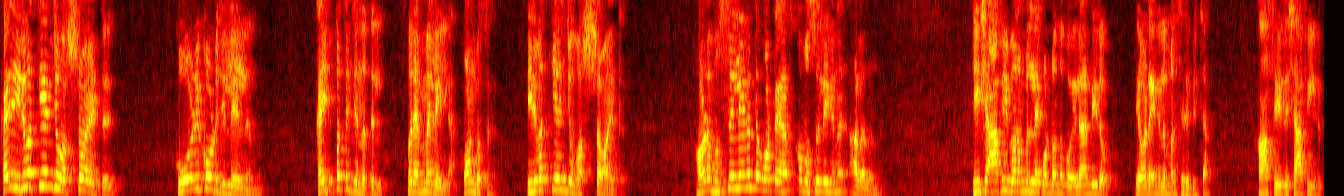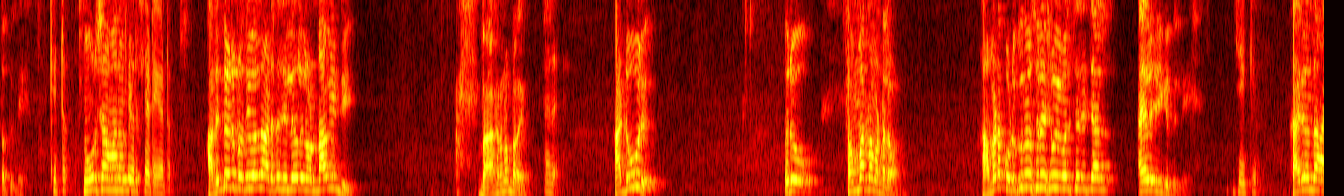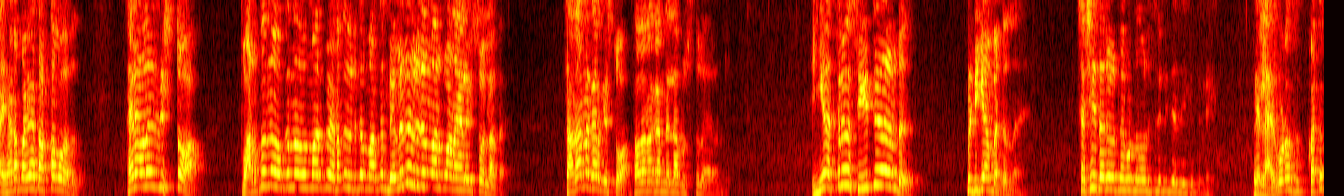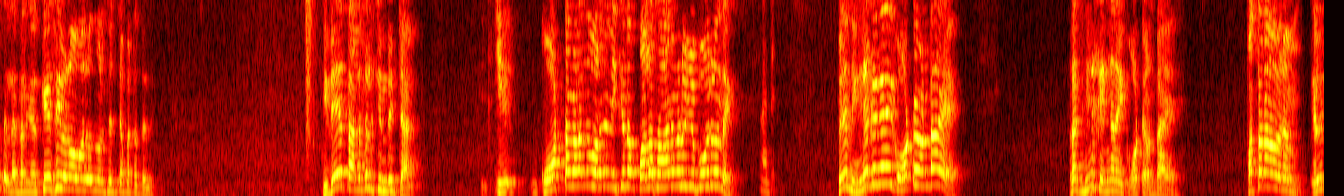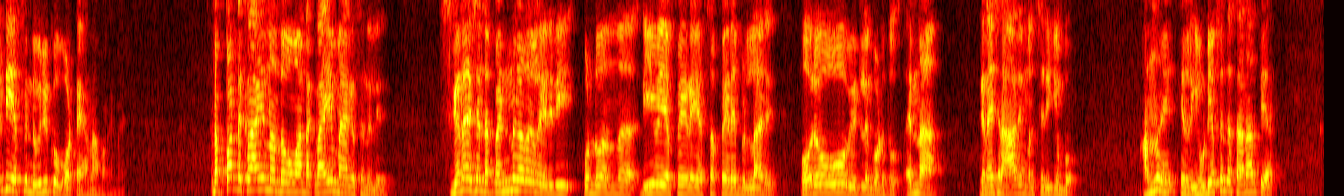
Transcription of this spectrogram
കഴിഞ്ഞ ഇരുപത്തിയഞ്ച് വർഷമായിട്ട് കോഴിക്കോട് ജില്ലയിൽ നിന്ന് കൈപ്പത്തി ചിഹ്നത്തിൽ ഒരു എം എൽ എ ഇല്ല കോൺഗ്രസിന് ഇരുപത്തിയഞ്ച് വർഷമായിട്ട്. അവിടെ മുസ്ലിം ലീഗിന്റെ കോട്ടയാണ്. ആ മുസ്ലിം ലീഗിന് ആളുകളുണ്ട്. ഈ ഷാഫി പറമ്പിലെ കൊണ്ടുവന്ന കൊയിലാണ്ടിയിലോ എവിടെയെങ്കിലും മത്സരിപ്പിച്ച ആ സീറ്റ് ഷാഫി കിട്ടത്തില്ലേ? കിട്ടും. നൂറ് ശതമാനം. തീർച്ചയായിട്ടും കിട്ടും. അതിന്റെ ഒരു പ്രതിഫലനം അടുത്ത ജില്ലകളിൽ ഉണ്ടാവുകയും ചെയ്യും. ഉദാഹരണം പറയും. അടൂര് ഒരു സംവരണ മണ്ഡലമാണ്. അവിടെ കൊടുക്കുന്ന സുരേഷ് പോയി മത്സരിച്ചാൽ അയാൾ ജയിക്കത്തില്ലേ? ജയിക്കും. കാര്യം എന്താ? അയാളുടെ പഴയ തട്ടകോ അത്. അയാൾ ആളുകൾക്ക് ഇഷ്ടമാണ് പുറത്തുനിന്ന് നോക്കുന്നവന്മാർക്കും ഇടത് വിരുദ്ധന്മാർക്കും ദളിത് വിരുദ്ധന്മാർക്കുമാണ് അയാൾ ഇഷ്ടമല്ലാത്തത് സാധാരണക്കാർക്ക് ഇഷ്ടമാണ് സാധാരണക്കാരന്റെ എല്ലാ പ്രശ്നത്തിലും അയാളുണ്ട്. ഇങ്ങനെ എത്രയോ സീറ്റുകളുണ്ട് പിടിക്കാൻ പറ്റുന്നത്. ശശി തരൂരിനെ കൊണ്ട് മത്സരിപ്പിച്ചാൽ ജയിക്കത്തില്ലേ? എല്ലാവരും കൂടെ പറ്റത്തില്ല. എന്താ കെ സി വേണോ പോലെ ഒന്നും മത്സരിച്ചാൽ പറ്റത്തില്ല. ഇതേ തലത്തിൽ ചിന്തിച്ചാൽ ഈ കോട്ടകളെന്ന് പറഞ്ഞ് നിൽക്കുന്ന പല സാധനങ്ങളും ഇനി പോരുമെന്നേ. അതെ. പിന്നെ നിങ്ങൾക്ക് എങ്ങനെ ഈ കോട്ട ഉണ്ടായേ? എടാ നിങ്ങൾക്ക് എങ്ങനെ ഈ കോട്ട ഉണ്ടായേ? പത്തനാപുരം എൽ ഡി എഫിന്റെ ഉരുക്കു കോട്ടയാന്നാ പറയുന്നത്. എടാ പണ്ട് ക്രൈം നന്ദകുമാറിന്റെ ക്രൈം മാഗസിനിൽ ഗണേശന്റെ പെണ്ണുകഥകൾ എഴുതി കൊണ്ടുവന്ന് ഡി വൈ എഫ് ഐയുടെ എസ് എഫ് ഐയുടെ പിള്ളേർ ഓരോ വീട്ടിലും കൊടുത്തു. എന്നാ ഗണേശൻ ആദ്യം മത്സരിക്കുമ്പോൾ അന്ന് യു ഡി എഫിന്റെ സ്ഥാനാർത്ഥിയാ.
